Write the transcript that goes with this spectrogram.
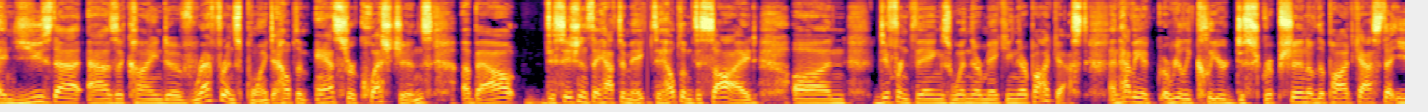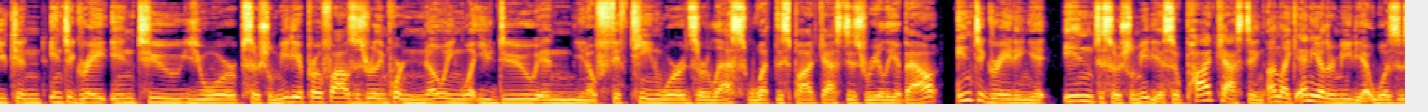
and use that as a kind kind of reference point to help them answer questions about decisions they have to make to help them decide on different things when they're making their podcast. And having a, a really clear description of the podcast that you can integrate into your social media profiles is really important. Knowing what you do in, you know, 15 words or less, what this podcast is really about integrating it into social media. So podcasting, unlike any other media, was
